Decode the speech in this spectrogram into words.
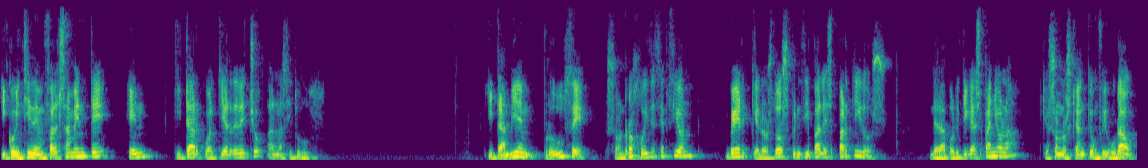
Y coinciden falsamente en quitar cualquier derecho al nasciturus. Y también produce sonrojo y decepción ver que los dos principales partidos de la política española, que son los que han configurado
